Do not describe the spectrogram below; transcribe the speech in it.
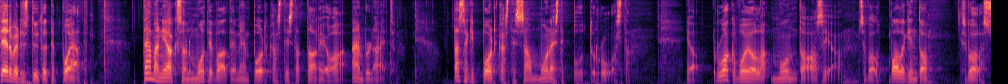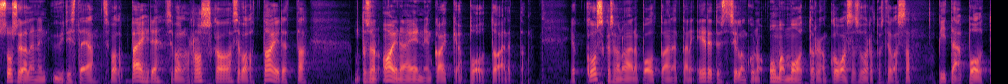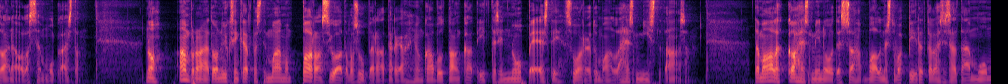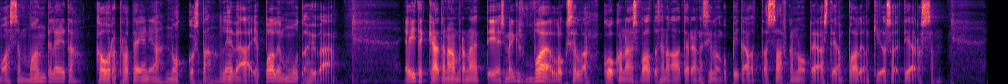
Tervehdys tytöt ja pojat. Tämän jakson motivaatiomien podcastista tarjoaa Amber Knight. Tässäkin podcastissa on monesti puhuttu ruoasta. Ja ruoka voi olla monta asiaa. Se voi olla palkinto, se voi olla sosiaalinen yhdistäjä, se voi olla päihde, se voi olla roskaa, se voi olla taidetta, mutta se on aina ennen kaikkea polttoainetta. Ja koska se on aina polttoainetta, niin erityisesti silloin kun oma moottori on kovassa suoritustilassa, pitää polttoaine olla sen mukaista. No, Ambronite on yksinkertaisesti maailman paras juotava superateria, jonka avulla tankkaat itsesi nopeasti suoriutumaan lähes mistä tahansa. Tämä alle kahdessa minuutissa valmistuva piirtely sisältää muun muassa manteleita, kauraproteiinia, nokkosta, levää ja paljon muuta hyvää. Ja itse käytän Ambronitea esimerkiksi vaelluksella kokonaisvaltaisena ateriana silloin, kun pitää ottaa safka nopeasti ja on paljon kilsoja tiedossa.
